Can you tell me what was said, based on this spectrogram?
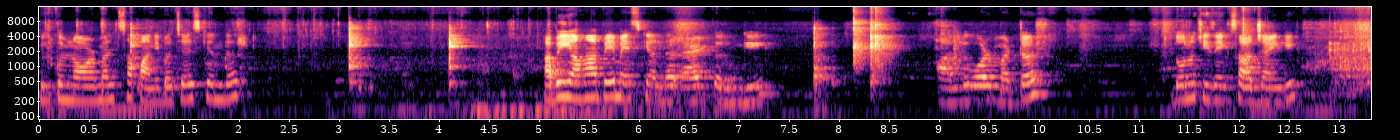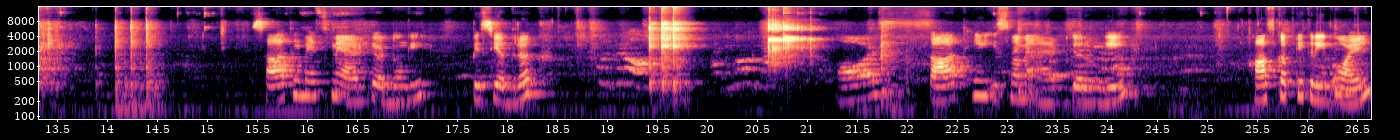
बिल्कुल नॉर्मल सा पानी बचा है इसके अंदर। अभी यहाँ पे मैं इसके अंदर ऐड करूँगी आलू और मटर। दोनों चीज़ें एक साथ जाएँगी। साथ ही मैं इसमें ऐड कर दूँगी पिसी अदरक। और साथ ही इसमें मैं ऐड करूँगी हाफ़ कप के करीब ऑयल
